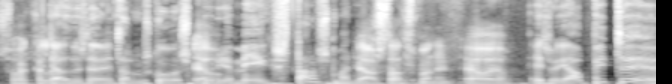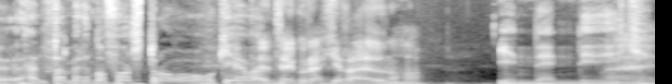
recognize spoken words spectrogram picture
svakalega þú veist að við talum sko að spurja mig starfsmanni já, starfsmannin, já, já. Eins og já, byttu, henda mér hérna á first row og gefa en tekur ekki ræðuna það? Ég nenni því ekki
